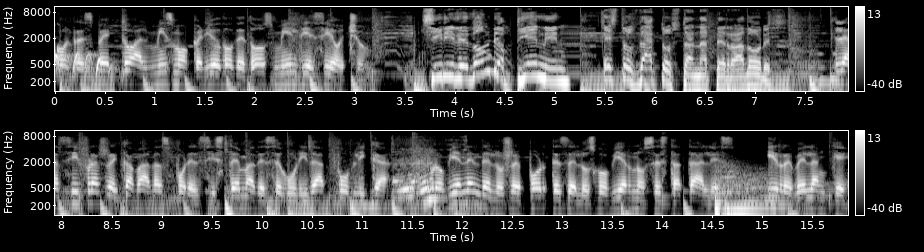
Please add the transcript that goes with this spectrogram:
con respecto al mismo periodo de 2018. Siri, ¿de dónde obtienen estos datos tan aterradores? Las cifras recabadas por el Sistema de Seguridad Pública provienen de los reportes de los gobiernos estatales y revelan que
